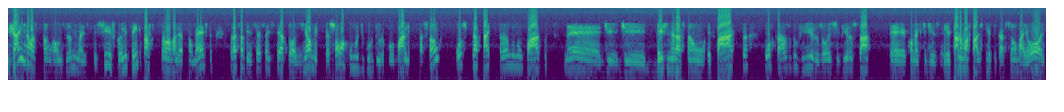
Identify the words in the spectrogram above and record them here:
Já em relação ao exame mais específico, ele tem que partir para uma avaliação médica para saber se essa esteatose realmente é só um acúmulo de gordura por má alimentação ou se já está entrando num quadro né, de, de degeneração hepática por causa do vírus, ou esse vírus está, é, como é que se diz, ele está numa fase de replicação maior, ele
